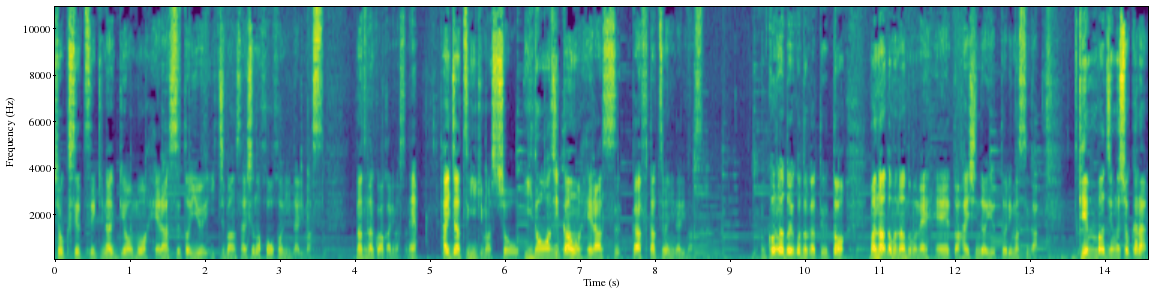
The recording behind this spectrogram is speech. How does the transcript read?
直接的な業務を減らすという一番最初の方法になります。なんとなく分かりましたね。はいじゃあ次行きましょう。移動時間を減らすが2つ目になります。これはどういうことかというと、まあ、何度も何度もね、えー、と配信では言っておりますが現場事務所から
